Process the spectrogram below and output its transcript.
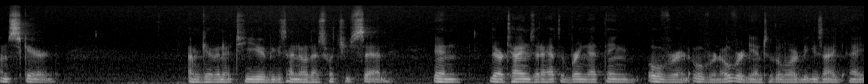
I'm scared. I'm giving it to you because I know that's what you said. And there are times that I have to bring that thing over and over and over again to the Lord because I, I,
